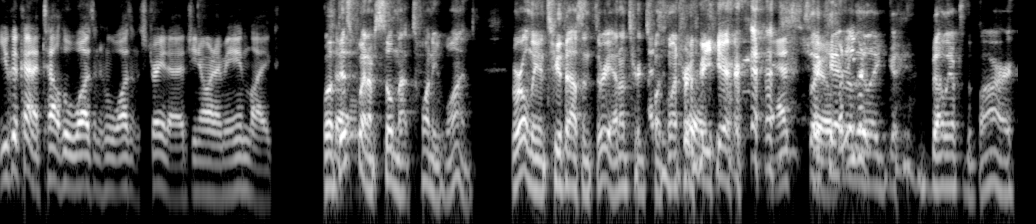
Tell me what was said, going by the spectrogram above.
you could kind of tell who was and who wasn't straight edge. You know what I mean? Like well, so, at this point, I'm still not 21. we're only in 2003. I don't turn 21 for every year. That's so true. I can't But really even- like belly up to the bar.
